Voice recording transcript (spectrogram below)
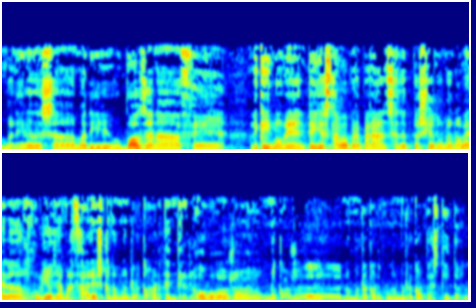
manera de ser, me diu, vols anar a fer... En aquell moment ell estava preparant l'adaptació d'una novel·la d'en Julio Llamazares, que no me'n record, Entre globos o una cosa, no me'n record, no me'n record el títol.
